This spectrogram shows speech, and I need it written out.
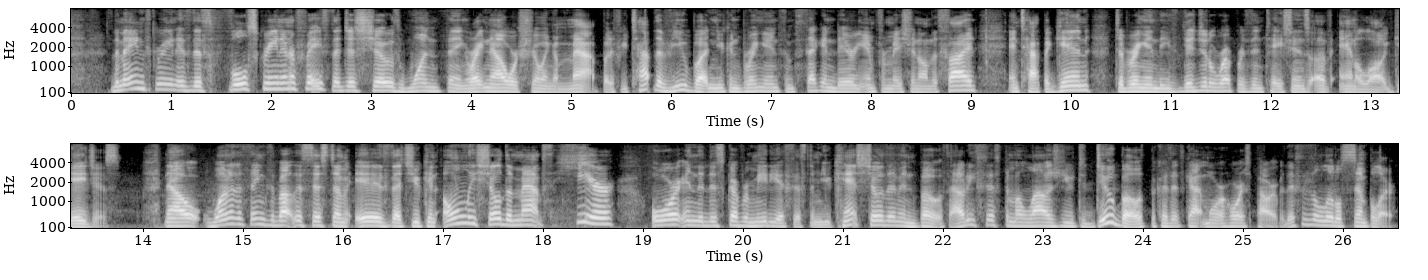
The main screen is this full screen interface that just shows one thing. Right now we're showing a map, but if you tap the view button, you can bring in some secondary information on the side and tap again to bring in these digital representations of analog gauges. Now, one of the things about this system is that you can only show the maps here or in the Discover Media system. You can't show them in both. Audi system allows you to do both because it's got more horsepower, but this is a little simpler.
